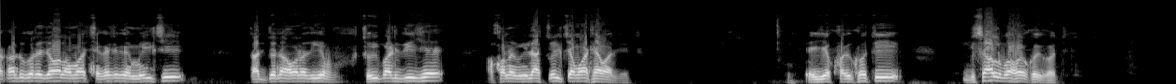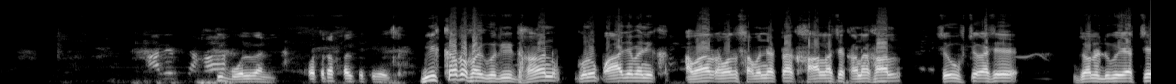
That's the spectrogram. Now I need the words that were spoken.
একান্টু করে জল আমরা ছেঁকে ছেঁকে মিলছি তার জন্য আমাদের দিকে চুই পাড়ি দিয়েছে এখনও মিলা চলছে মাঠে আমাদের। এই যে ক্ষয়ক্ষতি বিশালভাবে ক্ষয়ক্ষতি। কি বলবেন? কতটা ক্ষয়ক্ষতি হয়েছে? বিখ্যাত ক্ষয়ক্ষতি। ধান কোনো পাওয়া যাবে না। আবার আমাদের সামনে একটা খাল আছে কানা খাল। সে উপচে গেছে জলে ডুবে যাচ্ছে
